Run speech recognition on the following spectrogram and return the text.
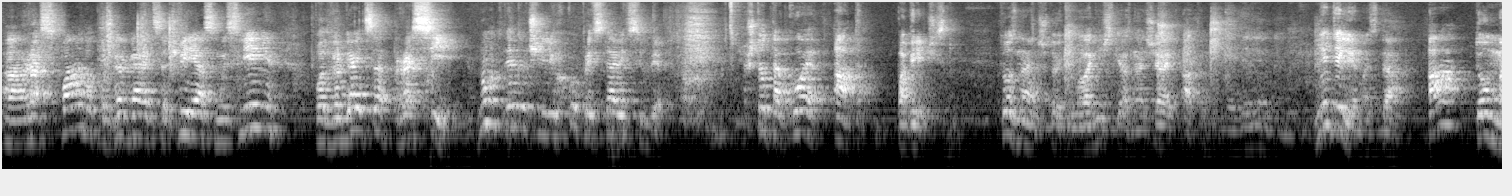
э, распаду, подвергается переосмыслению, подвергается рассеянию. Ну вот это очень легко представить себе. Что такое атом по-гречески? Кто знает, что этимологически означает атом? Неделимость, да. А, то м.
